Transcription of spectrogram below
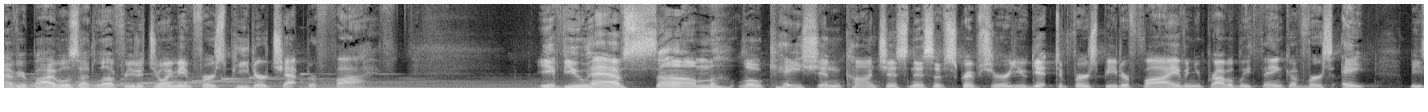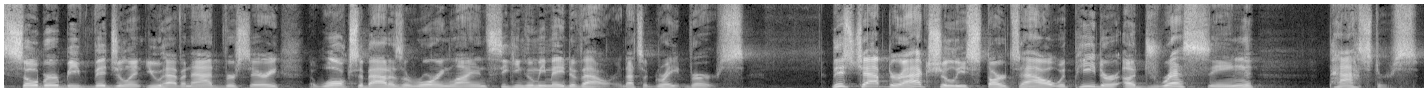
have your Bibles, I'd love for you to join me in 1 Peter chapter 5. If you have some location consciousness of Scripture, you get to 1 Peter 5 and you probably think of verse 8. Be sober, be vigilant. You have an adversary that walks about as a roaring lion, seeking whom he may devour. And that's a great verse. This chapter actually starts out with Peter addressing pastors.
